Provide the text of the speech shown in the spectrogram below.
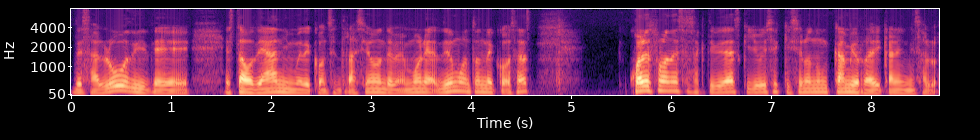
de salud y de estado de ánimo de concentración, de memoria, de un montón de cosas. ¿Cuáles fueron esas actividades que yo hice que hicieron un cambio radical en mi salud?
